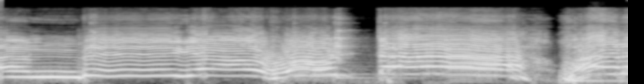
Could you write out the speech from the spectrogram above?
ಅಂಬಿಗ ಹುಟ್ಟ ಹೊರ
